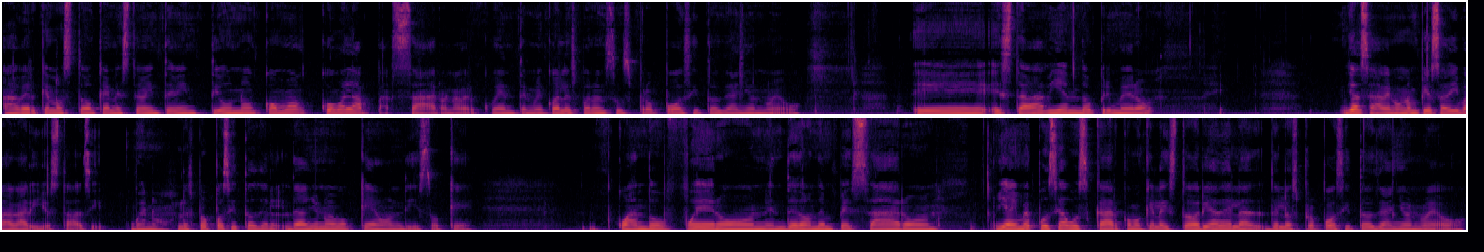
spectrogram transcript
a ver qué nos toca en este 2021. ¿Cómo, ¿Cómo la pasaron? A ver, cuéntenme, ¿cuáles fueron sus propósitos de año nuevo? Eh, estaba viendo primero, ya saben, uno empieza a divagar y yo estaba así, bueno, los propósitos de, de año nuevo, ¿qué ondis o qué? ¿Cuándo fueron? ¿De dónde empezaron? Y ahí me puse a buscar como que la historia de, la, de los propósitos de año nuevo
